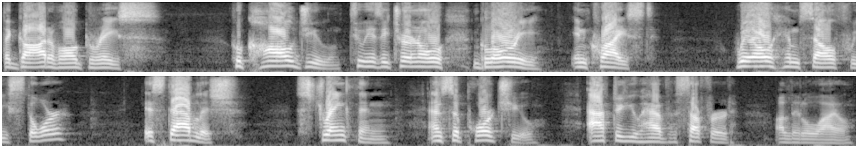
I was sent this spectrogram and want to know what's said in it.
the God of all grace, who called you to his eternal glory in Christ, will himself restore, establish, strengthen, and support you after you have suffered a little while.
